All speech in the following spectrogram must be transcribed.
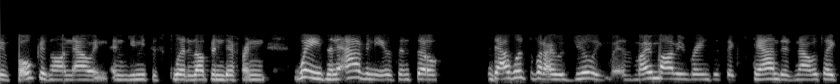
to focus on now and, and you need to split it up in different ways and avenues. And so that was what I was dealing with. My mommy brain just expanded and I was like,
